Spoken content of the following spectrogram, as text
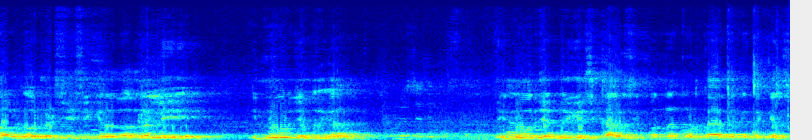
ಅವ್ರು ಗೌರ್ಮೆಂಟ್ ಸೀಟ್ ಸಿಕ್ಕಿರೋದು. ಅದರಲ್ಲಿ ಇನ್ನೂರು ಜನರಿಗೆ ಇನ್ನೂರು ಜನರಿಗೆ ಸ್ಕಾಲರ್ಶಿಪ್ ಅನ್ನ ಕೊಡ್ತಾ ಇರ್ತಕ್ಕಂಥ ಕೆಲಸ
